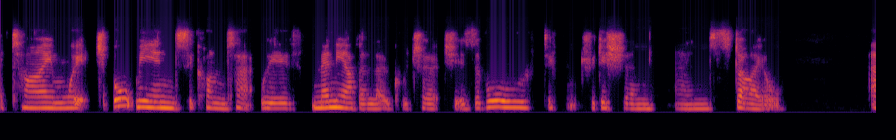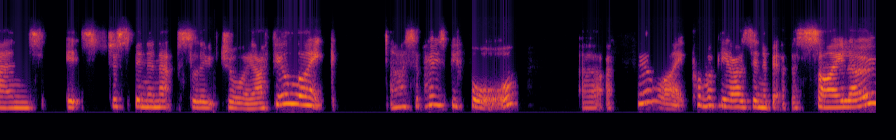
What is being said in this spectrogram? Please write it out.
a time which brought me into contact with many other local churches of all different tradition and style. And it's just been an absolute joy. I feel like, I suppose before, uh, I feel like probably I was in a bit of a silo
